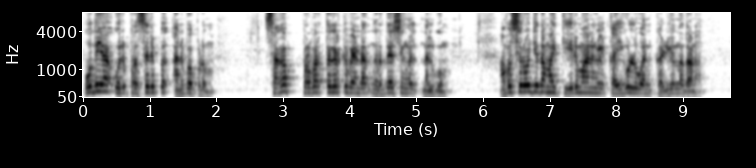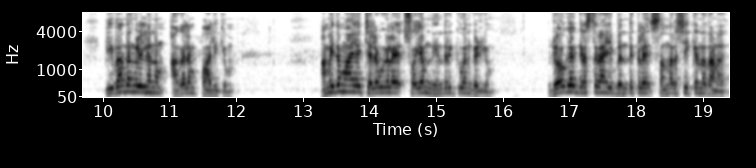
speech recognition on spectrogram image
പുതിയ ഒരു പ്രസരിപ്പ് അനുഭവപ്പെടും. സഹപ്രവർത്തകർക്ക് വേണ്ട നിർദ്ദേശങ്ങൾ നൽകും. അവസരോചിതമായി തീരുമാനങ്ങൾ കൈകൊള്ളുവാൻ കഴിയുന്നതാണ്. വിവാദങ്ങളിൽ നിന്നും അകലം പാലിക്കും. അമിതമായ ചെലവുകളെ സ്വയം നിയന്ത്രിക്കുവാൻ കഴിയും. രോഗഗ്രസ്തരായ ബന്ധുക്കളെ സന്ദർശിക്കുന്നതാണ്.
